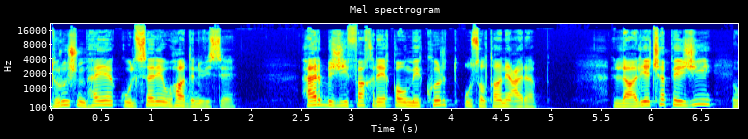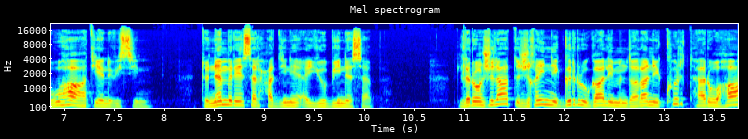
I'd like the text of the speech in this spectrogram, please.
dirûşm heye ku li serê wiha dinivîse, Her bijî fexrê qewmê Kurd û Siltanê Ereb. Li aliyê çepê jî wiha hatiye nivîsîn, Tu nemirê Selhedînê Eyûbî neseb. Li Rojhilat ji xeynî gir û galî mindalanî Kurd her wiha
